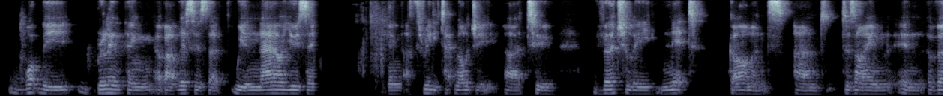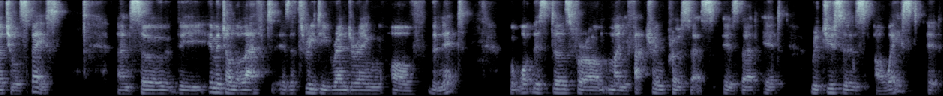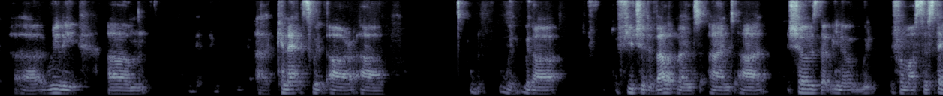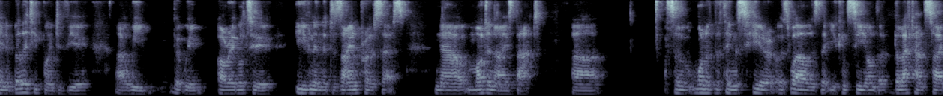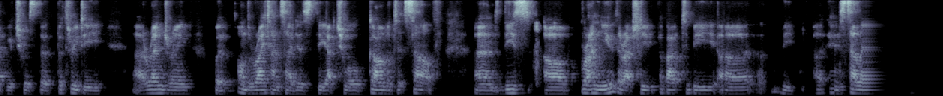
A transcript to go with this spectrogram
what the brilliant thing about this is that we are now using a 3D technology uh, to virtually knit garments and design in a virtual space. And so the image on the left is a 3D rendering of the knit. But what this does for our manufacturing process is that it reduces our waste. It uh, really um, uh, connects with our uh, with, with our future development and uh, shows that you know we, from our sustainability point of view, uh, we that we are able to even in the design process now modernize that uh, so one of the things here as well is that you can see on the, the left-hand side, which was the, the 3D uh, rendering, but on the right-hand side is the actual garment itself. And these are brand new. They're actually about to be, uh, be uh, in selling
